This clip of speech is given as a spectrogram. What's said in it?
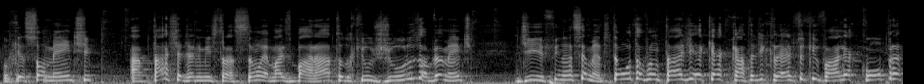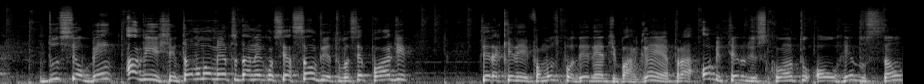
Porque somente a taxa de administração é mais barata do que os juros, obviamente, de financiamento. Então, outra vantagem é que é a carta de crédito equivale à compra do seu bem à vista. Então, no momento da negociação, Vitor, você pode ter aquele famoso poder né, de barganha para obter o desconto ou redução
